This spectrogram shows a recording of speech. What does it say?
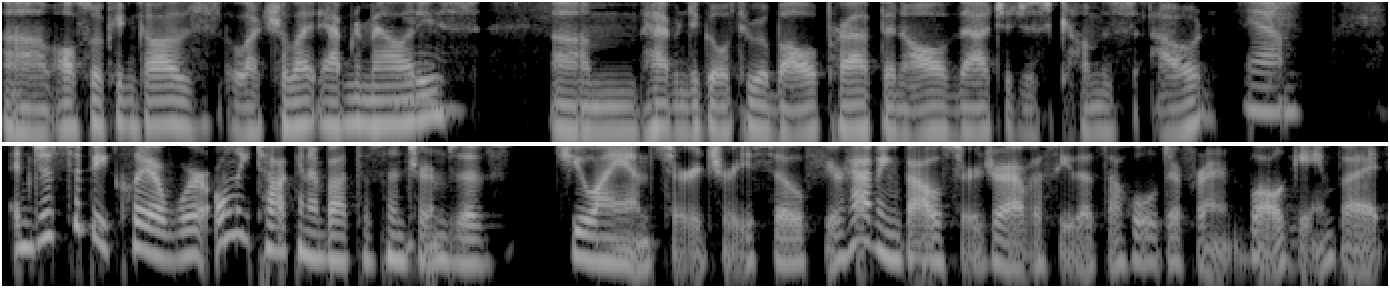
Um, also, can cause electrolyte abnormalities. Um, having to go through a bowel prep and all of that just comes out. Yeah. And just to be clear, we're only talking about this in terms of GYN surgery. So if you're having bowel surgery, obviously that's a whole different ballgame. But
